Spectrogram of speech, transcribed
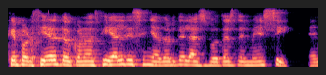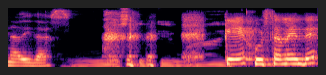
Que por cierto, conocí al diseñador de las botas de Messi en Adidas. Hostia, qué guay. Que justamente,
